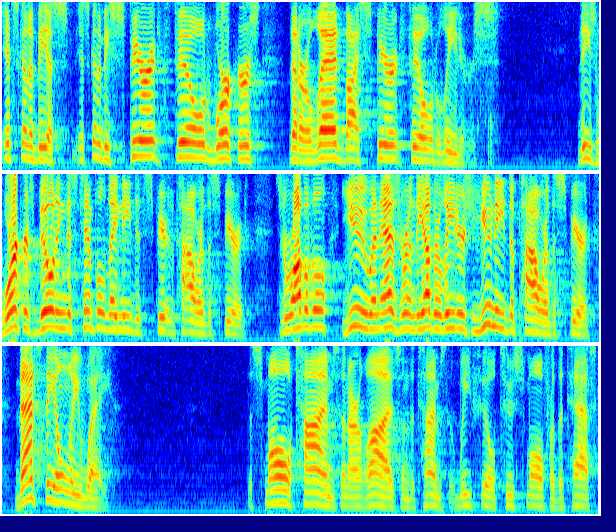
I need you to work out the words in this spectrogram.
It's going to be, a, it's going to be spirit filled workers that are led by spirit filled leaders. These workers building this temple, they need the, spirit, the power of the Spirit. Zerubbabel, you and Ezra and the other leaders, you need the power of the Spirit. That's the only way. The small times in our lives and the times that we feel too small for the task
